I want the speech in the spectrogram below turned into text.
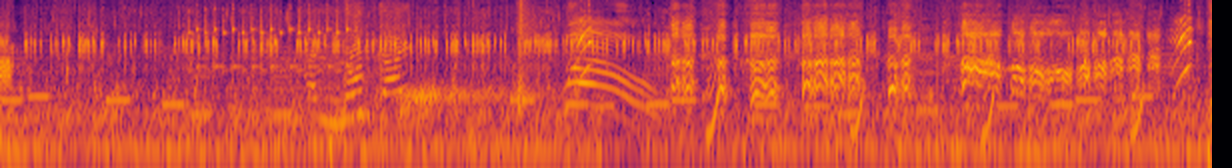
Hello, guys. What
